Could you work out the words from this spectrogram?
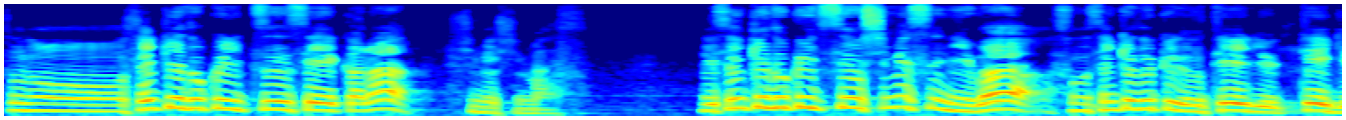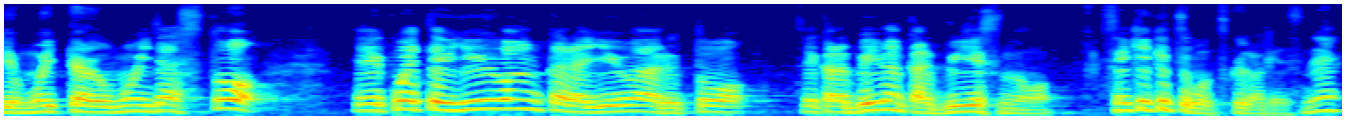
その線形独立性から示します。で線形独立性を示すにはその線形独立の定義定義をもう一回思い出すと、えこうやって U1 から UR とそれから V1 から VS の線形結合を作るわけですね。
